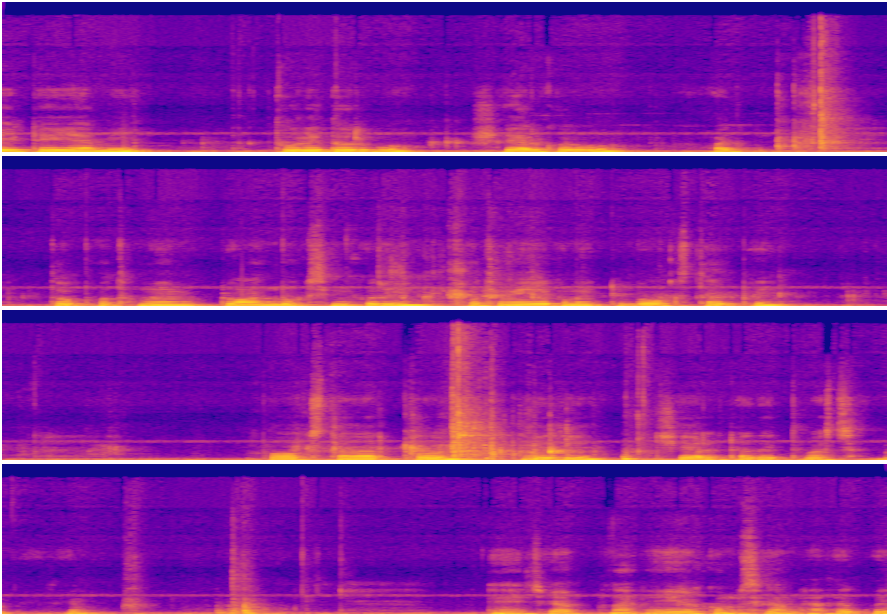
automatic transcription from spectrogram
এইটাই আমি তুলে ধরবো শেয়ার করব। তো প্রথমে আমি একটু আনবক্সিং করি। প্রথমে এরকম একটি বক্স থাকবে। বক্স থাকার পর এই যে চেয়ারটা দেখতে পাচ্ছেন? এই যে আপনার এরকম সিরামটা থাকবে।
